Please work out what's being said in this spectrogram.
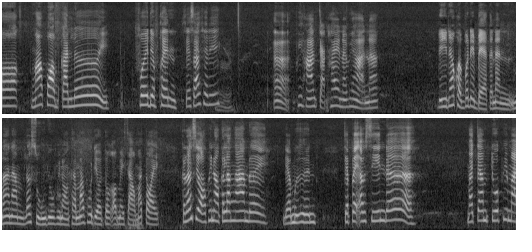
อก มาพร้อมกันเลย เฟยเดฟเพนใช่ซะเชอรี่อ่าพี่ฮานจัดให้นะพี่ฮานนะ ดีนะข่อยบ่ได้แบกกันนั่นมานำแล้วสูงอยู่พี่น้องทำมาผู้เดียวตกเอาไม้สาวมาต่อยกำลังสิออกพี่น้องกำลังงามเลย เดี๋ยวมืออื่น จะไปเอาซีนเด้อมาจำจูบพี่ไม้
